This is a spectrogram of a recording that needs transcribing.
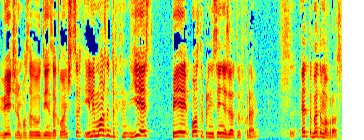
вечером, после того, как день закончится? Или можно это есть после принесения жертвы в храме? Это в этом вопрос.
